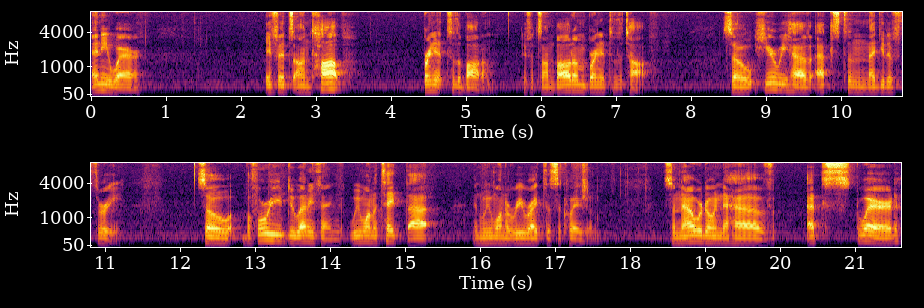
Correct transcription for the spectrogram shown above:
anywhere, if it's on top, bring it to the bottom. If it's on bottom, bring it to the top. So here we have x to the negative 3. So before we do anything, we want to take that and we want to rewrite this equation. So now we're going to have x squared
